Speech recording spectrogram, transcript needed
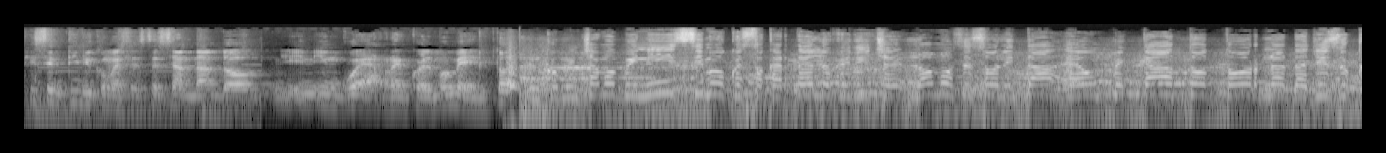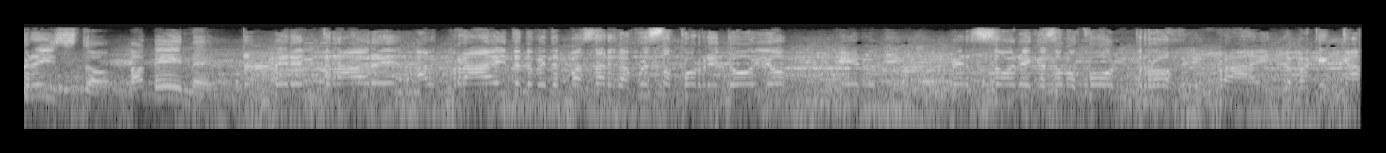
ti sentivi come se stessi andando in, in guerra in quel momento. Incominciamo benissimo questo cartello che dice l'omosessualità è un peccato, torna da Gesù Cristo, va bene. Per entrare al Pride dovete passare da questo corridoio pieno di persone che sono contro il Pride, ma che cazzo...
